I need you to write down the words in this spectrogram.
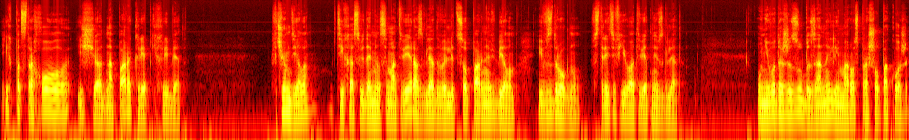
их подстраховывала еще одна пара крепких ребят. «В чем дело?» – тихо осведомился Матвей, разглядывая лицо парня в белом, и вздрогнул, встретив его ответный взгляд. У него даже зубы заныли, и мороз прошел по коже.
